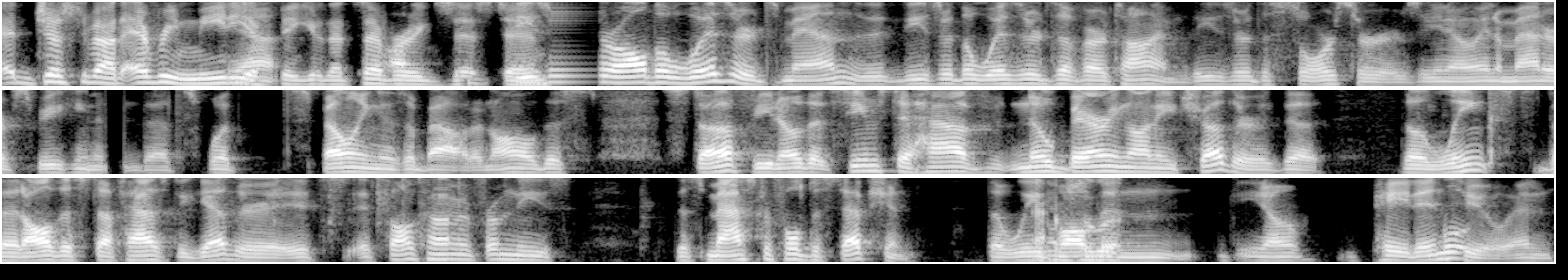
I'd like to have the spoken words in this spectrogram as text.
uh, just about every media yeah. figure that's ever existed. These are all the wizards, man. These are the wizards of our time. These are the sorcerers, you know, in a matter of speaking. That's what spelling is about and all this stuff, you know, that seems to have no bearing on each other. The the links that all this stuff has together, it's it's all coming from these this masterful deception that we've Absolutely. all been, you know, paid into well, and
